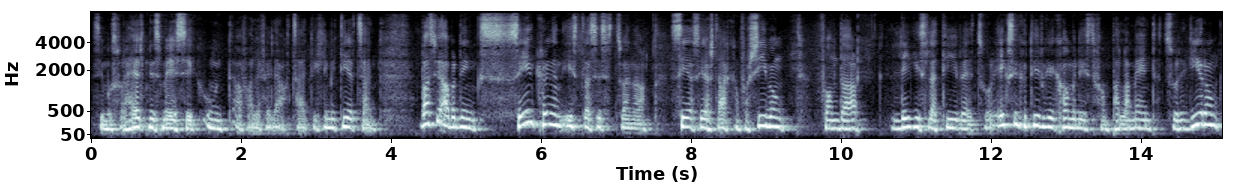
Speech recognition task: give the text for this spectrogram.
sie muss verhältnismäßig und auf alle Fälle auch zeitlich limitiert sein. Was wir allerdings sehen können, ist, dass es zu einer sehr, sehr starken Verschiebung von der Legislative zur Exekutive gekommen ist, vom Parlament zur Regierung.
